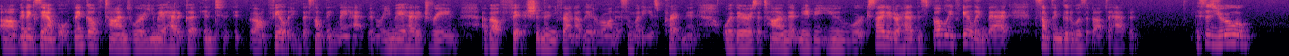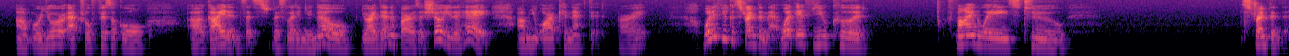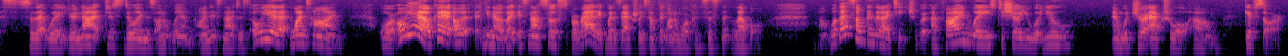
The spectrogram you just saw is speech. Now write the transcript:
Um, an example, think of times where you may have had a gut into, um, feeling that something may happen, or you may have had a dream about fish and then you found out later on that somebody is pregnant, or there's a time that maybe you were excited or had this bubbly feeling that something good was about to happen. This is your, um, or your actual physical uh, guidance that's, that's letting you know, your identifiers that show you that, hey, um, you are connected, all right? What if you could strengthen that? What if you could find ways to strengthen this so that way you're not just doing this on a whim on it's not just oh yeah that one time or oh yeah okay oh you know like it's not so sporadic but it's actually something on a more consistent level uh, well that's something that I teach I find ways to show you what you and what your actual um, gifts are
